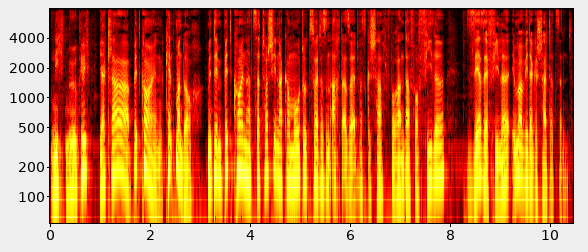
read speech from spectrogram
nicht möglich. Ja klar, Bitcoin, kennt man doch. Mit dem Bitcoin hat Satoshi Nakamoto 2008 also etwas geschafft, woran davor viele, sehr, sehr viele, immer wieder gescheitert sind.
